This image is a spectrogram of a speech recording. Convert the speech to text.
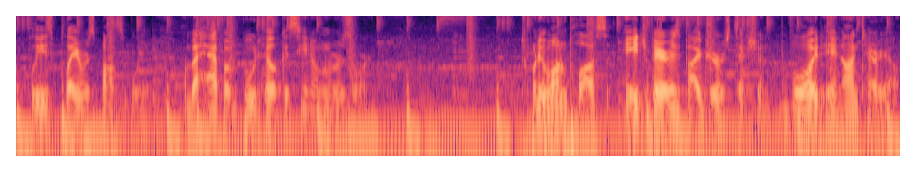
Please play responsibly. On behalf of Boot Hill Casino and Resort. 21 plus, age varies by jurisdiction. Void in Ontario.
